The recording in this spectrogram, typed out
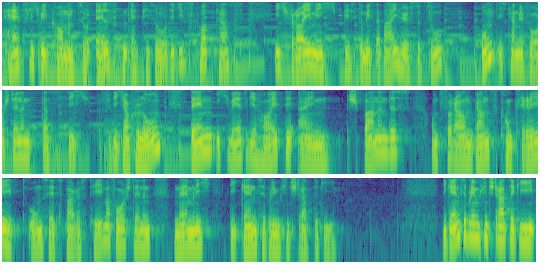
Herzlich willkommen zur elften Episode dieses Podcasts. Ich freue mich, bist du mit dabei, hörst du zu und ich kann mir vorstellen, dass es sich für dich auch lohnt, denn ich werde dir heute ein spannendes und vor allem ganz konkret umsetzbares Thema vorstellen, nämlich die Gänseblümchenstrategie. Die Gänseblümchenstrategie,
